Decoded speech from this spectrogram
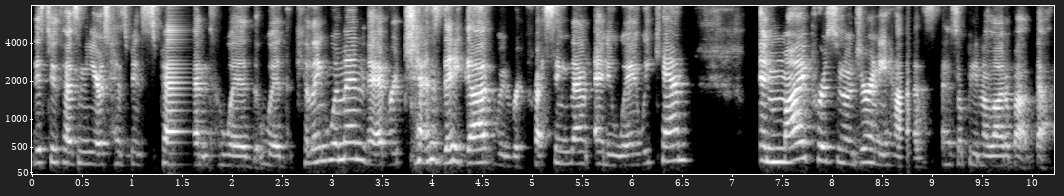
this 2000 years has been spent with with killing women every chance they got, with repressing them any way we can. And my personal journey has has been a lot about that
